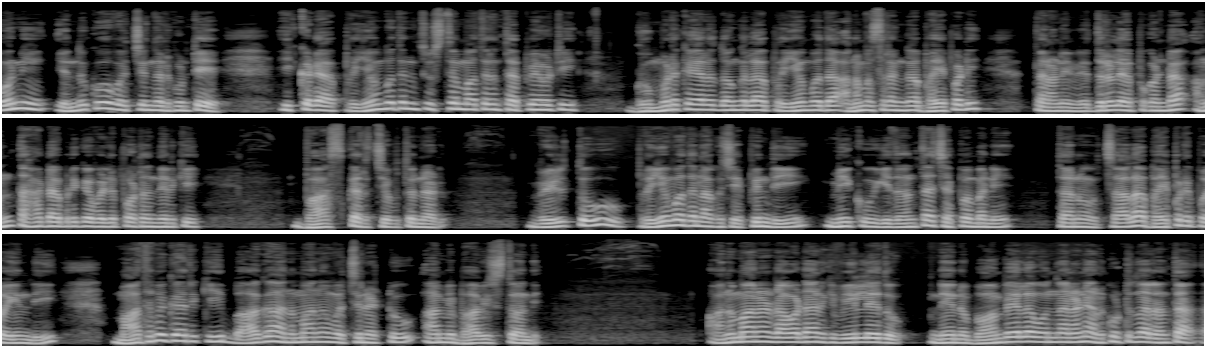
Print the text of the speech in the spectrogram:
పోనీ ఎందుకో వచ్చిందనుకుంటే ఇక్కడ ప్రియంవదను చూస్తే మాత్రం తప్పేమిటి? గుమ్మడికాయల దొంగల ప్రియంవద అనవసరంగా భయపడి తనని నిద్ర లేపకుండా అంత హడాబడిగా వెళ్ళిపోవటం దీనికి? భాస్కర్ చెబుతున్నాడు. వెళ్తూ ప్రియంవద నాకు చెప్పింది మీకు ఇదంతా చెప్పమని. తను చాలా భయపడిపోయింది. మాధవి గారికి బాగా అనుమానం వచ్చినట్టు ఆమె భావిస్తోంది. అనుమానం రావడానికి వీల్లేదు. నేను బాంబేలో ఉన్నానని అనుకుంటున్నారంతా.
